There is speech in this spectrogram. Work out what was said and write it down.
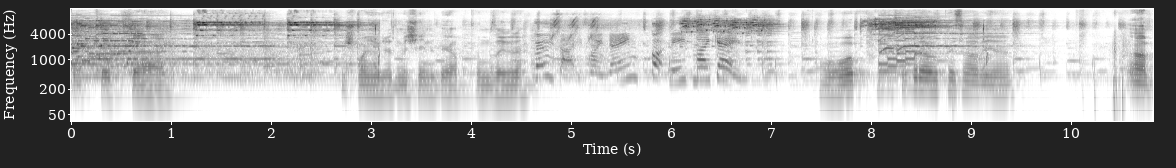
çok, çok güzel. Düşman yönetme şeyini de yaptığımıza göre. Hop. Bravo pes abi ya. Abi.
